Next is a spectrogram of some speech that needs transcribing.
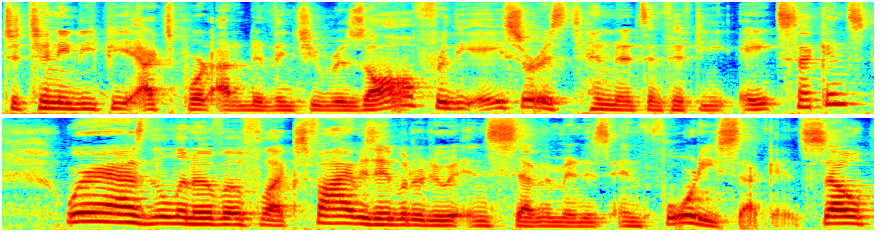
to 1080p export out of DaVinci Resolve for the Acer is 10 minutes and 58 seconds, whereas the Lenovo Flex 5 is able to do it in 7 minutes and 40 seconds. So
